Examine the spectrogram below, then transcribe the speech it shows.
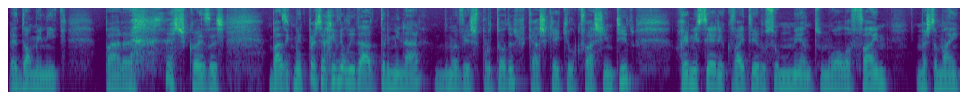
a Dominic para as coisas, basicamente, para esta rivalidade terminar de uma vez por todas, porque acho que é aquilo que faz sentido. O Rei Mistério que vai ter o seu momento no Hall of Fame, mas também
